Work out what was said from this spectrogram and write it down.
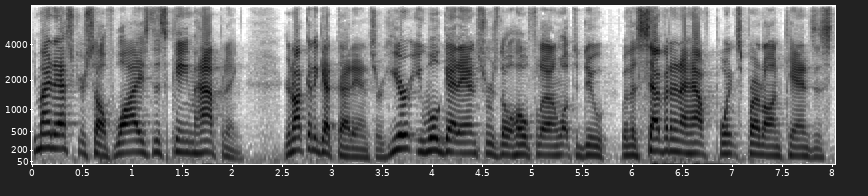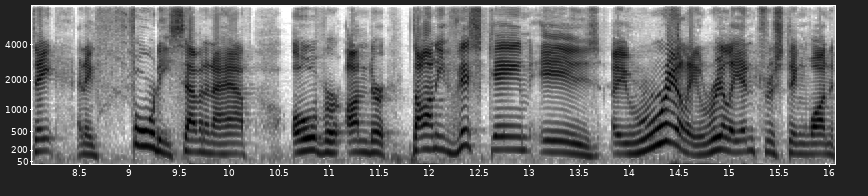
You might ask yourself, why is this game happening? You're not going to get that answer. Here, you will get answers, though, hopefully, on what to do with a seven and a half point spread on Kansas State and a 47 and a half over under. Donnie, this game is a really, really interesting one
